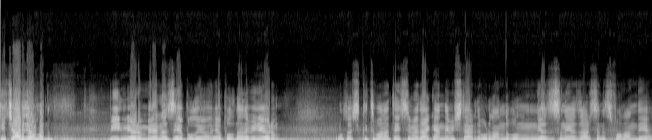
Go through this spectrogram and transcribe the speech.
hiç harcamadım. Bilmiyorum bile nasıl yapılıyor. Yapıldığını biliyorum. Motosikleti bana teslim ederken demişlerdi buradan da bunun yazısını yazarsınız falan diye.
